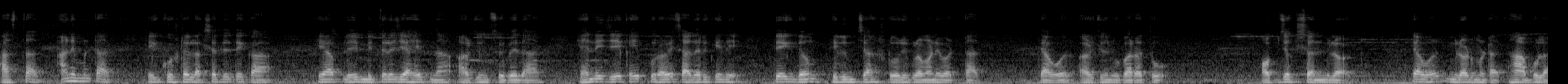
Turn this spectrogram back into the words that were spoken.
हसतात आणि म्हणतात एक गोष्ट लक्षात येते का? हे आपले मित्र जे आहेत ना अर्जुन सुभेदार ह्यांनी जे काही पुरावे सादर केले ते एकदम फिल्मच्या स्टोरीप्रमाणे वाटतात. त्यावर अर्जुन उभा राहतो. ऑब्जेक्शन मिलॉट त्यावर मिलॉट म्हणतात हां बोला.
